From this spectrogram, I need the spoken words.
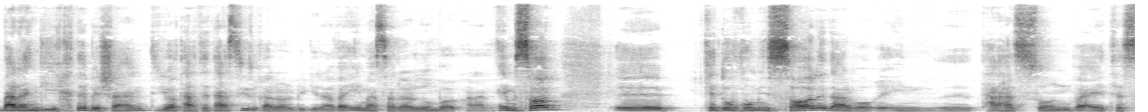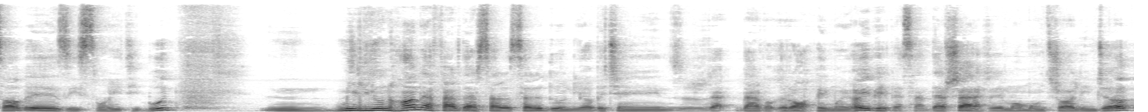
برانگیخته بشند یا تحت تاثیر قرار بگیرن و این مسئله رو دنبال کنن. امسال که دومین سال در واقع این تحسن و اعتصاب زیست محیطی بود میلیون ها نفر در سراسر دنیا به چنین در واقع راهپیمایی هایی پیوستند در شهر ما مونترال اینجا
